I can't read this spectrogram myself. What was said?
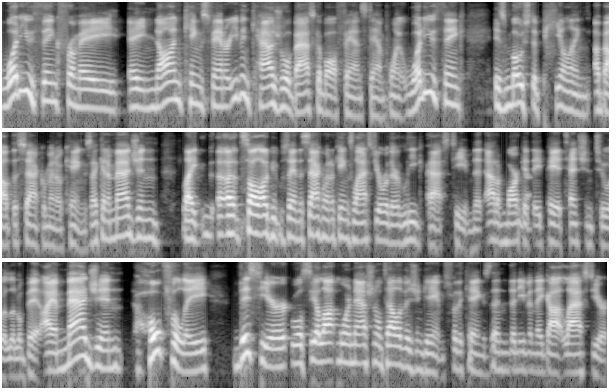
What do you think from a a non Kings fan or even casual basketball fan standpoint? What do you think is most appealing about the Sacramento Kings? I can imagine like uh, saw a lot of people saying the Sacramento Kings last year were their league pass team that out of market they'd pay attention to a little bit. I imagine, hopefully, this year we'll see a lot more national television games for the Kings than than even they got last year.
